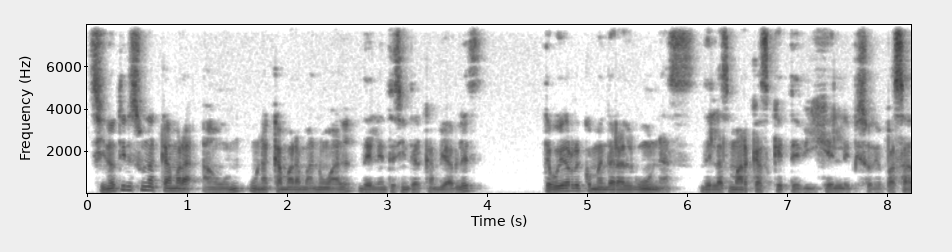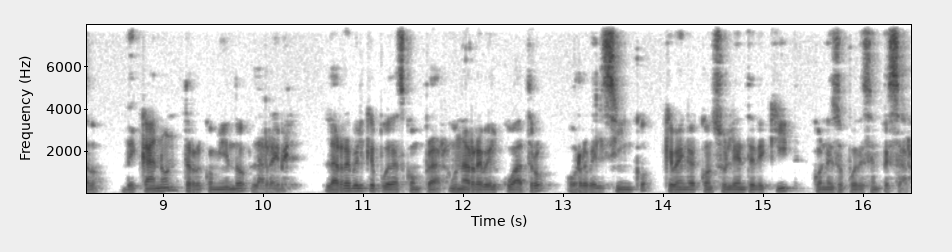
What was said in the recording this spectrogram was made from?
Si no tienes una cámara aún, una cámara manual de lentes intercambiables, te voy a recomendar algunas de las marcas que te dije el episodio pasado. De Canon te recomiendo la Rebel. La Rebel que puedas comprar, una Rebel 4 o Rebel 5 que venga con su lente de kit, con eso puedes empezar.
